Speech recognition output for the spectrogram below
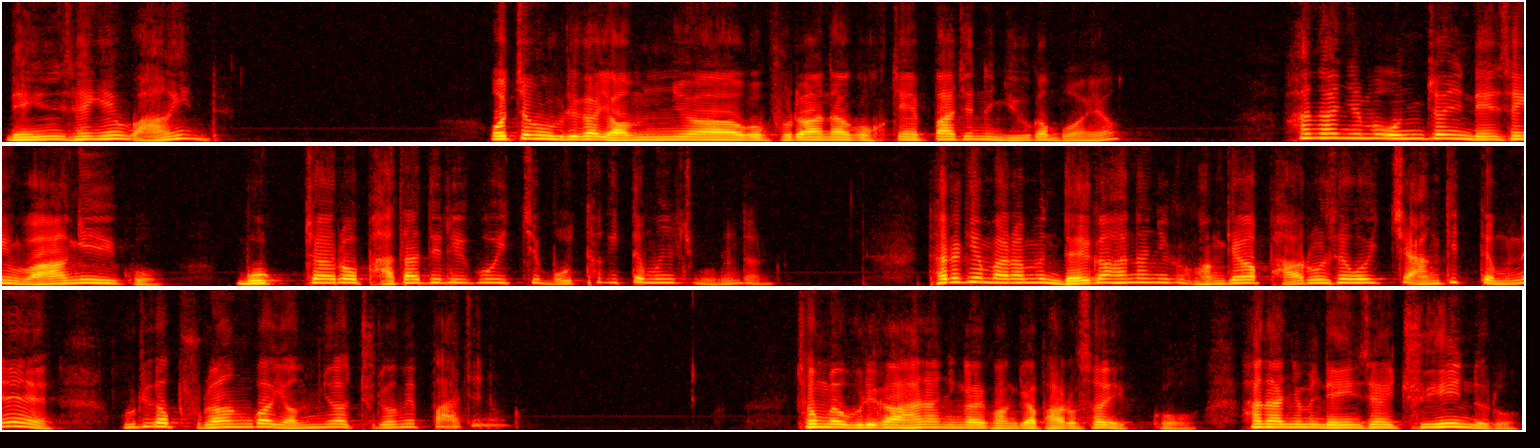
내 인생의 왕인데. 어쩌면 우리가 염려하고 불안하고 걱정에 빠지는 이유가 뭐예요? 하나님은 온전히 내 인생의 왕이고 목자로 받아들이고 있지 못하기 때문일지 모른다는 거예요. 다르게 말하면 내가 하나님과 관계가 바로 세워 있지 않기 때문에 우리가 불안과 염려와 두려움에 빠지는 거예요. 정말 우리가 하나님과의 관계가 바로 서 있고 하나님을 내 인생의 주인으로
